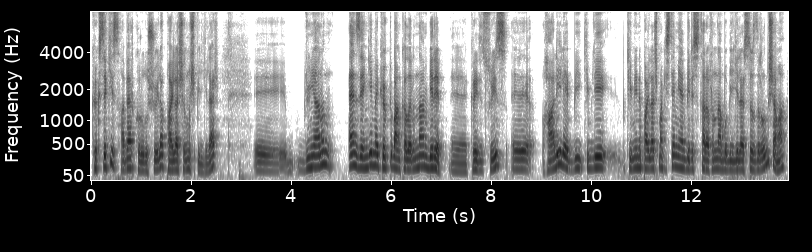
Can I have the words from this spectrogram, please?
48 haber kuruluşuyla paylaşılmış bilgiler. E, dünyanın en zengin ve köklü bankalarından biri e, Credit Suisse. E, haliyle bir kimliği kimliğini paylaşmak istemeyen birisi tarafından bu bilgiler sızdırılmış ama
